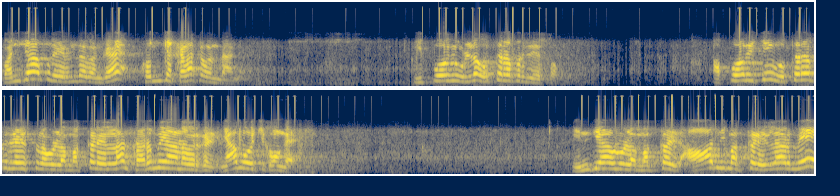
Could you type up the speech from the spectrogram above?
பஞ்சாபில் இருந்தவங்க கொஞ்சம் கிழக்க வந்தாங்க. இப்போது உள்ள உத்தரப்பிரதேசம். அப்போதைக்கு உத்தரப்பிரதேசத்தில் உள்ள மக்கள் எல்லாம் கருமையானவர்கள். ஞாபகம் வச்சுக்கோங்க. இந்தியாவில் உள்ள மக்கள் ஆதி மக்கள் எல்லாருமே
